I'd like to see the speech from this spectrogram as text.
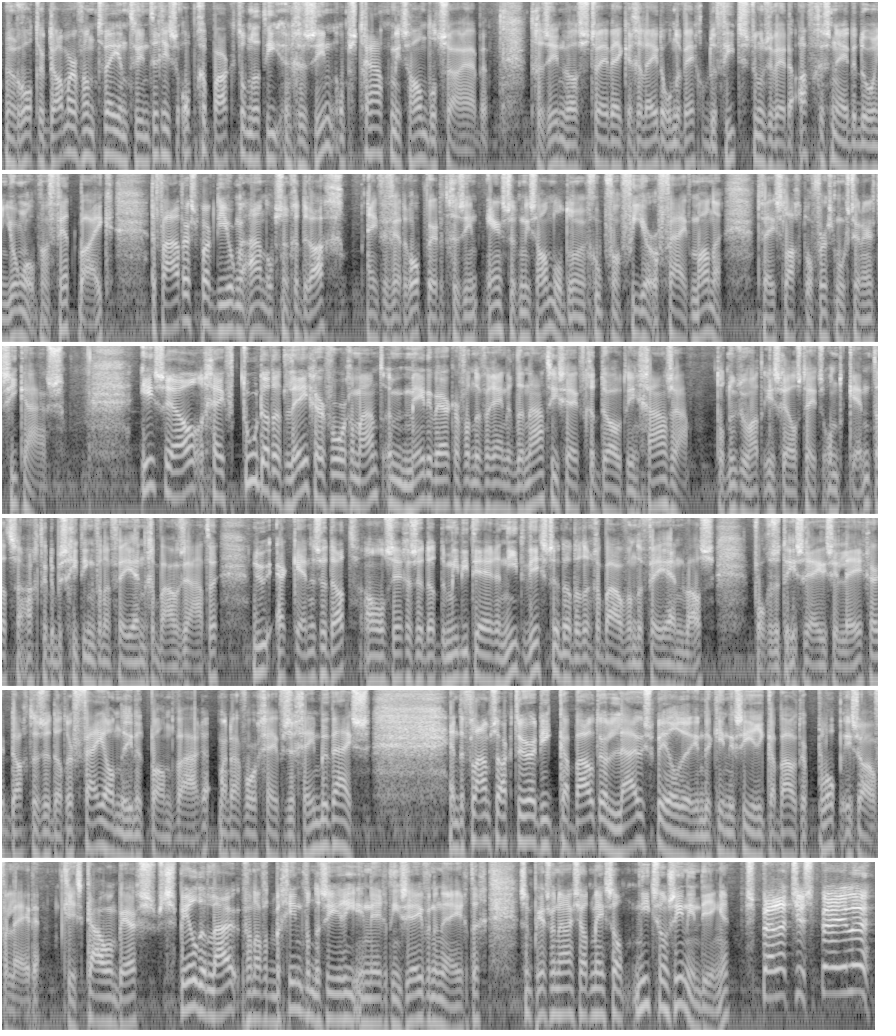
Een Rotterdammer van 22 is opgepakt omdat hij een gezin op straat mishandeld zou hebben. Het gezin was twee weken geleden onderweg op de fiets toen ze werden afgesneden door een jongen op een fatbike. De vader sprak die jongen aan op zijn gedrag. Even verderop werd het gezin ernstig mishandeld door een groep van vier of vijf mannen. Twee slachtoffers moesten naar het ziekenhuis. Israël geeft toe dat het leger vorige maand een medewerker van de Verenigde Naties heeft gedood in Gaza. Tot nu toe had Israël steeds ontkend dat ze achter de beschieting van een VN-gebouw zaten. Nu erkennen ze dat, al zeggen ze dat de militairen niet wisten dat het een gebouw van de VN was. Volgens het Israëlische leger dachten ze dat er vijanden in het pand waren, maar daarvoor geven ze geen bewijs. En de Vlaamse acteur die Kabouter Lui speelde in de kinderserie Kabouter Plop is overleden. Chris Kouwenberg speelde Lui vanaf het begin van de serie in 1997. Zijn personage had meestal niet zo'n zin in dingen. Spelletjes spelen?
